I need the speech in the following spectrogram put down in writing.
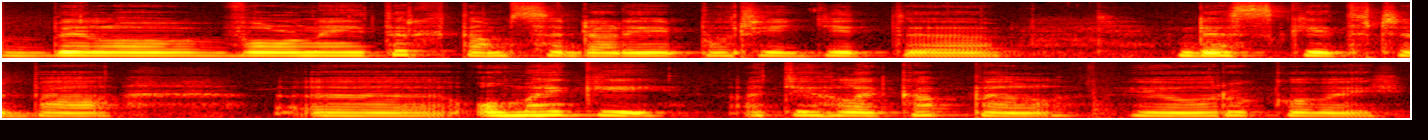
bylo volný trh, tam se dali pořídit eh, desky třeba e, Omegy a těchto kapel, jo, rokových.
